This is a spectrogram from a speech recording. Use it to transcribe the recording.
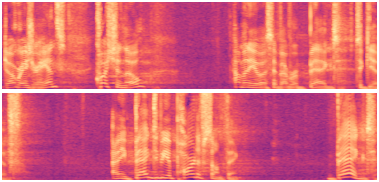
Don't raise your hands. Question though how many of us have ever begged to give? I mean, begged to be a part of something. Begged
